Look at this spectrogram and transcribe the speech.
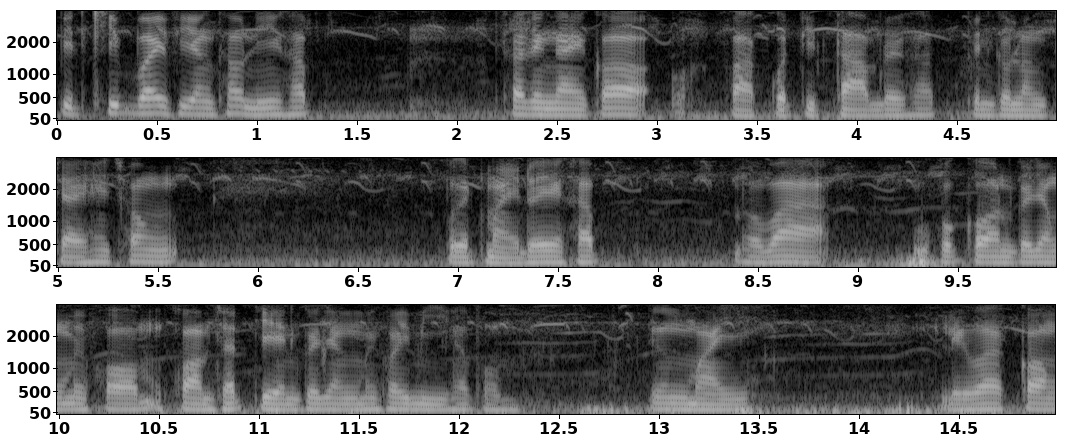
ปิดคลิปไว้เพียงเท่านี้ครับ ถ้ายังไงก็ฝากกดติดตามด้วยครับ เป็นกำลังใจให้ช่องเปิดใหม่ด้วยครับ เพราะว่าอุปกรณ์ก็ยังไม่พร้อมความชัดเจนก็ยังไม่ค่อยมีครับผม เรื่องไม้หรือว่ากล้อง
